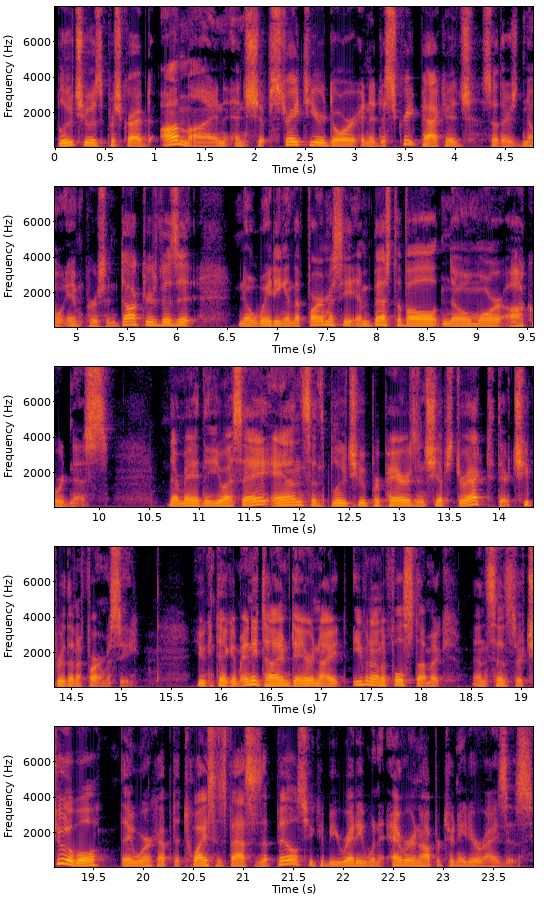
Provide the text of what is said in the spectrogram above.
Blue Chew is prescribed online and shipped straight to your door in a discreet package, so there's no in person doctor's visit, no waiting in the pharmacy, and best of all, no more awkwardness. They're made in the USA, and since Blue Chew prepares and ships direct, they're cheaper than a pharmacy. You can take them anytime, day or night, even on a full stomach, and since they're chewable, they work up to twice as fast as a pill, so you can be ready whenever an opportunity arises.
